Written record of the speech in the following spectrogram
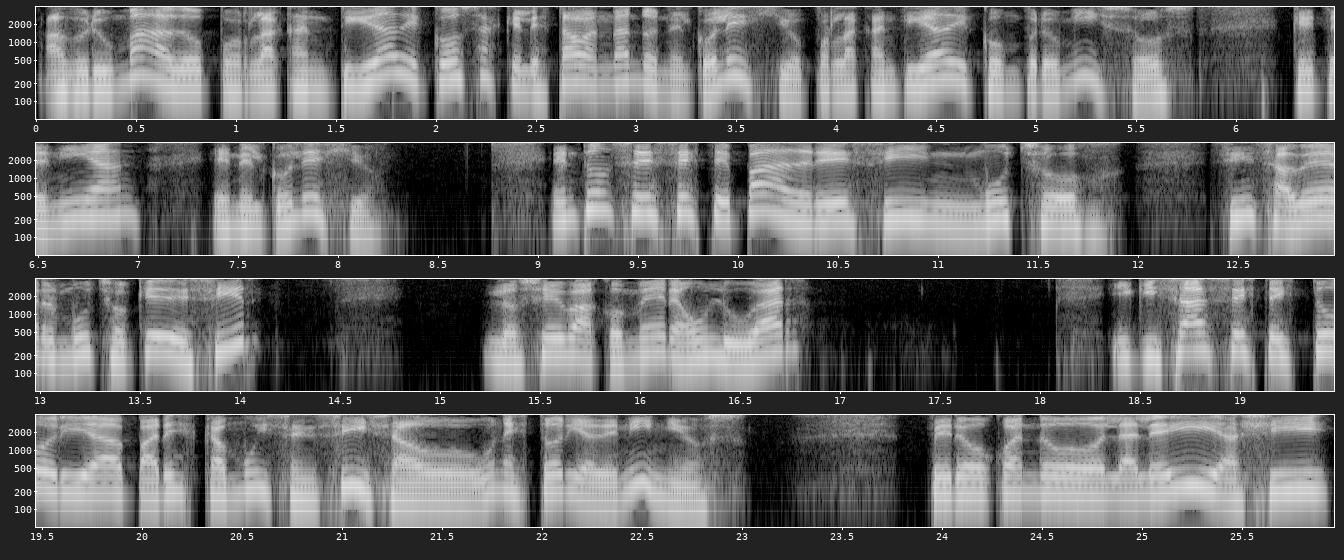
abrumado por la cantidad de cosas que le estaban dando en el colegio, por la cantidad de compromisos que tenían en el colegio. Entonces este padre, sin mucho, sin saber mucho qué decir, lo lleva a comer a un lugar y quizás esta historia parezca muy sencilla o una historia de niños, pero cuando la leí allí,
